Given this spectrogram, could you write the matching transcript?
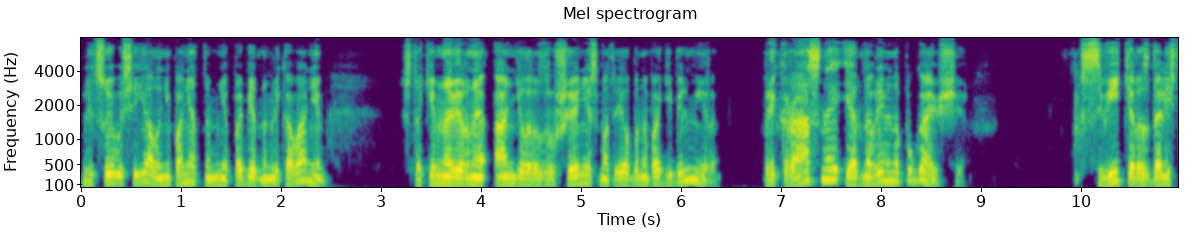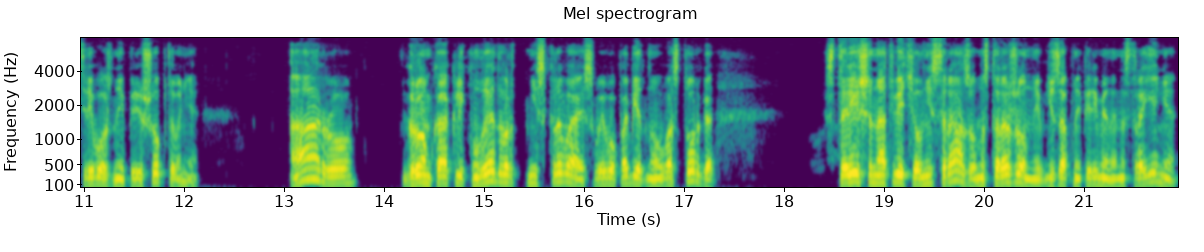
лицо его сияло непонятным мне победным ликованием. С таким, наверное, ангел разрушения смотрел бы на погибель мира. Прекрасное и одновременно пугающее. В свите раздались тревожные перешептывания. «Аро!» — громко окликнул Эдвард, не скрывая своего победного восторга. Старейшина ответил не сразу, настороженный внезапной переменой настроения.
